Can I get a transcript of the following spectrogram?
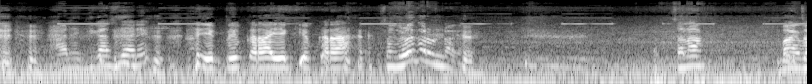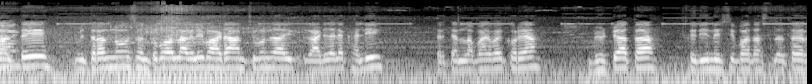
आणि ती काय एक ट्रिप करा एक केप करा. सगळं करून टाका. चला. बाय बाय चालते मित्रांनो संतोबाव लागले भाडं आमची पण गाडी गाडी झाल्या खाली. तर त्यांना बाय बाय करूया. भेटूया आता. कधी नशिबात असलं तर.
